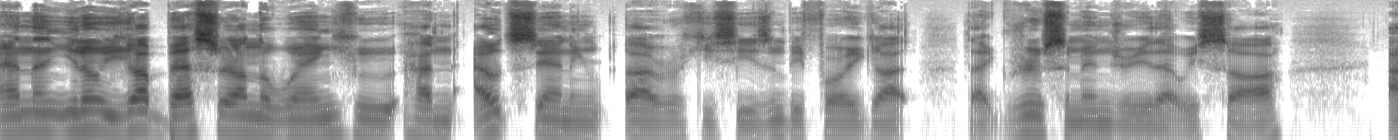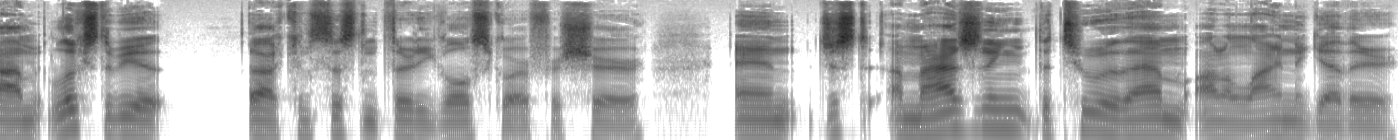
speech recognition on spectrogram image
And then you know you got Boeser on the wing, who had an outstanding uh, rookie season before he got that gruesome injury that we saw. Um, looks to be a, a consistent thirty goal scorer for sure. And just imagining the two of them on a line together,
